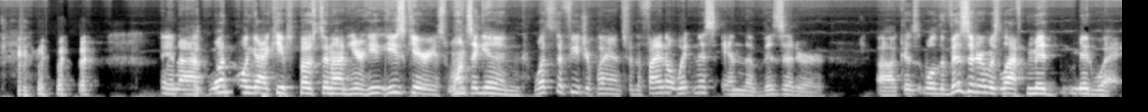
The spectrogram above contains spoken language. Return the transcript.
and uh, one one guy keeps posting on here. He, he's curious once again. What's the future plans for the final witness and the visitor? Because uh, well, the visitor was left mid midway.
